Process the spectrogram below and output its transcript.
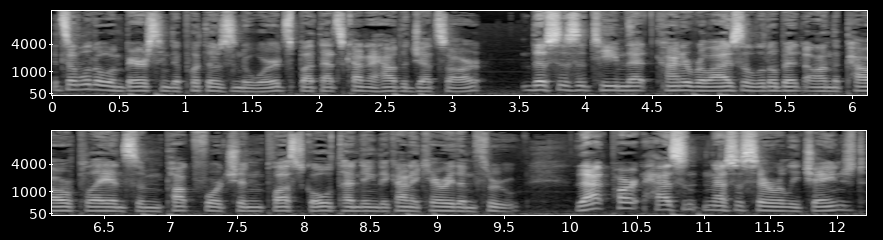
it's a little embarrassing to put those into words, but that's kind of how the Jets are. This is a team that kind of relies a little bit on the power play and some puck fortune plus goaltending to kind of carry them through. That part hasn't necessarily changed,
